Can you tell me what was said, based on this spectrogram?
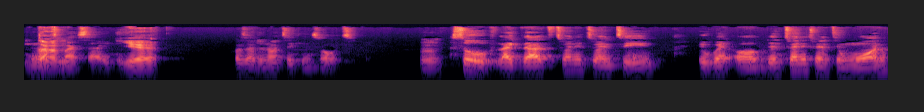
not Done. my side, Yeah. because I do not take insults. Mm. So like that, 2020, it went up. Then 2021,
